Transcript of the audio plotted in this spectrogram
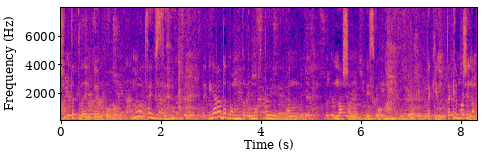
щоб тепленько їм було. Ну це і все. Я рада допомогти нашим військовим таким, таким чином.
